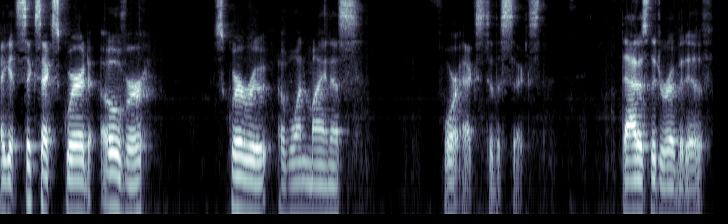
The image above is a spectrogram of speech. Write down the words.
I get 6x squared over square root of 1 minus 4x to the sixth. That is the derivative.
